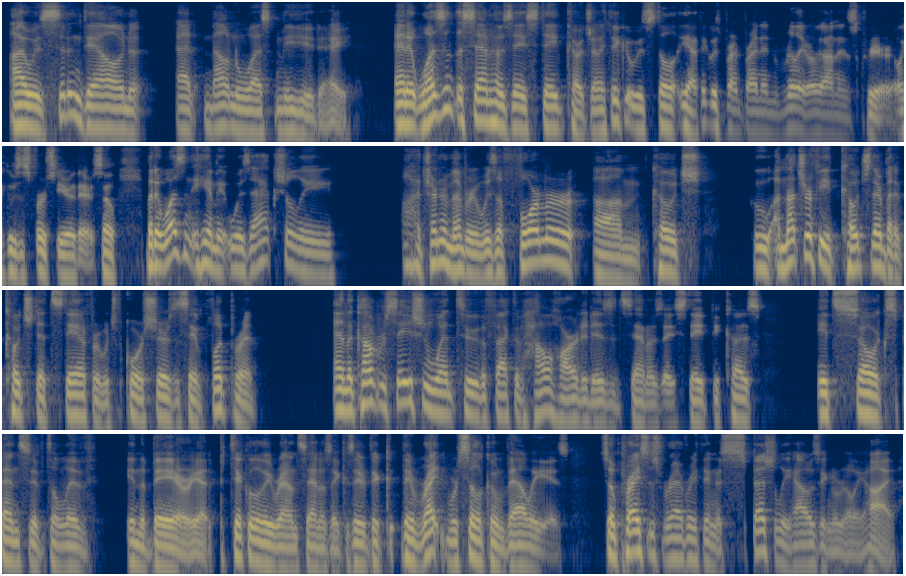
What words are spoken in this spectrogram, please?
I was sitting down at Mountain West Media Day, and it wasn't the San Jose State coach, and I think it was still, yeah, I think it was Brent Brennan really early on in his career, like it was his first year there. So, but it wasn't him. It was actually, oh, I'm trying to remember. It was a former um, coach who I'm not sure if he had coached there, but had coached at Stanford, which of course shares the same footprint. And the conversation went to the fact of how hard it is at San Jose State because it's so expensive to live in the Bay Area, particularly around San Jose, because they're, they're, they're right where Silicon Valley is. So prices for everything, especially housing, are really high.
